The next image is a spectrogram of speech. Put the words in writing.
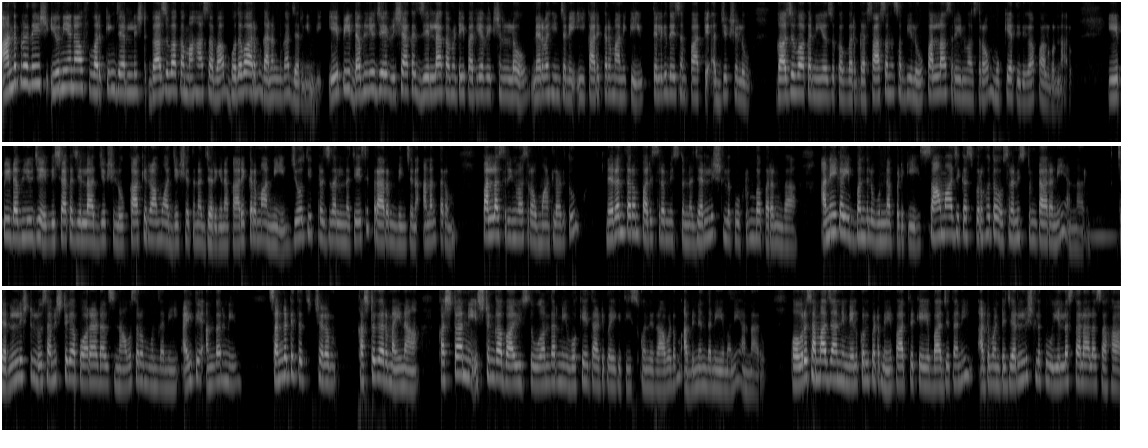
Andhra Pradesh union of working journalist Gajuwaka మహాసభ బుధవారం ఘనంగా జరిగింది. ఏపీ డబ్ల్యూజే విశాఖ జిల్లా కమిటీ పర్యవేక్షణలో నిర్వహించిన ఈ కార్యక్రమానికి తెలుగుదేశం పార్టీ అధ్యక్షులు గాజువాక నియోజకవర్గ శాసనసభ్యులు పల్లా శ్రీనివాసరావు ముఖ్య అతిథిగా పాల్గొన్నారు. ఏపీడబ్ల్యూజే విశాఖ జిల్లా అధ్యక్షులు కాకిరాము అధ్యక్షతన జరిగిన కార్యక్రమాన్ని జ్యోతి ప్రజ్వలన చేసి ప్రారంభించిన అనంతరం పల్లా శ్రీనివాసరావు మాట్లాడుతూ నిరంతరం పరిశ్రమిస్తున్న జర్నలిస్టులకు కుటుంబ పరంగా అనేక ఇబ్బందులు ఉన్నప్పటికీ సామాజిక స్పృహతో శ్రమిస్తుంటారని అన్నారు. జర్నలిస్టులు సమిష్టిగా పోరాడాల్సిన అవసరం ఉందని అయితే అందరినీ సంఘటిత కష్టతరమైన కష్టాన్ని ఇష్టంగా భావిస్తూ అందరినీ ఒకే తాటిపైకి తీసుకొని రావడం అభినందనీయమని అన్నారు. పౌర సమాజాన్ని మేల్కొల్పటమే పాత్రికేయ బాధ్యతని అటువంటి జర్నలిస్టులకు ఇళ్ళ స్థలాల సహా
